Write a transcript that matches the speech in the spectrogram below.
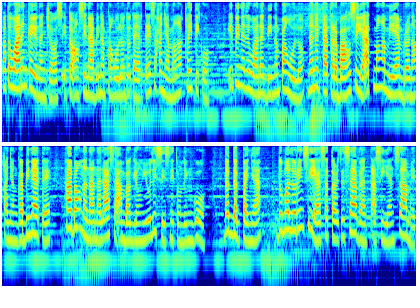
Patawarin kayo ng Diyos, ito ang sinabi ng Pangulong Duterte sa kanyang mga kritiko ipinaliwanag din ng Pangulo na nagtatrabaho siya at mga miyembro ng kanyang gabinete habang nananalasa ang bagyong Ulysses nitong linggo. Dagdag pa niya, dumalo rin siya sa 37th ASEAN Summit.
